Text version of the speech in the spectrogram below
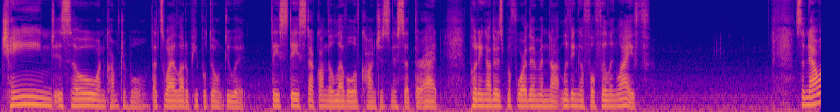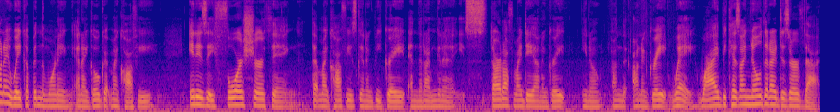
Change is so uncomfortable. That's why a lot of people don't do it. They stay stuck on the level of consciousness that they're at, putting others before them and not living a fulfilling life. So now when I wake up in the morning and I go get my coffee, it is a for sure thing that my coffee is going to be great and that I'm going to start off my day on a great, you know, on the, on a great way. Why? Because I know that I deserve that.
